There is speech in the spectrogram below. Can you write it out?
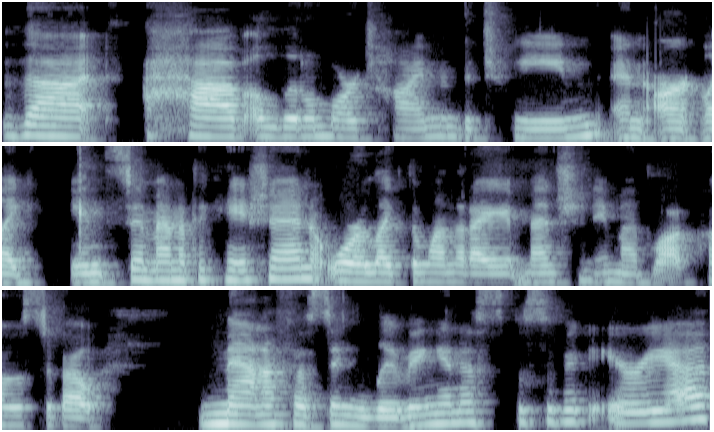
that have a little more time in between and aren't like instant manifestation, or like the one that I mentioned in my blog post about manifesting living in a specific area,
